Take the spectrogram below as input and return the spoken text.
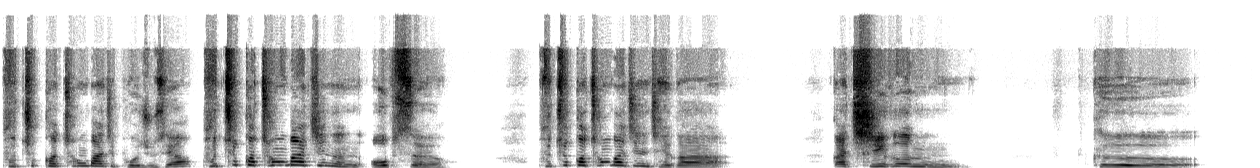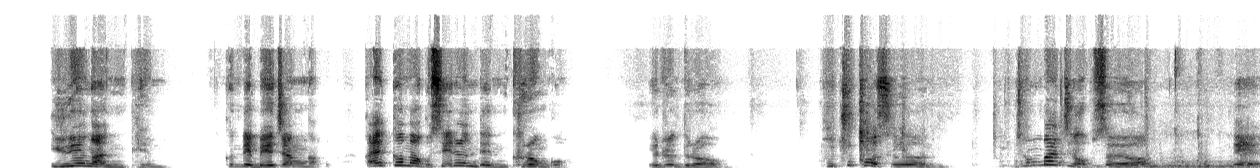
부츠컷 청바지 보여주세요. 부츠컷 청바지는 없어요. 부츠컷 청바지는 제가 그러니까 지금 그 유행하는 템. 근데 매장 깔끔하고 세련된 그런 거. 예를 들어 부츠컷은 청바지는 없어요. 근데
